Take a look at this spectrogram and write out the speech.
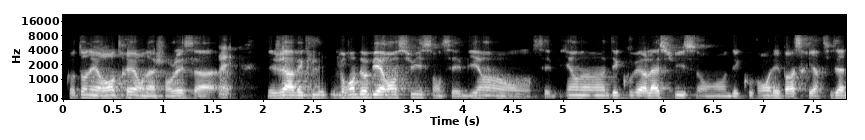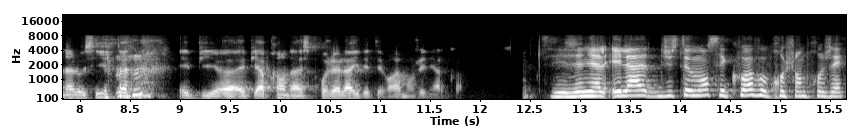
quand on est rentré, on a changé ça. Ouais déjà avec le livre bière en Suisse, on s'est bien, on s'est bien découvert la Suisse en découvrant les brasseries artisanales aussi. Mhm. et puis, euh, et puis après, on a ce projet-là, il était vraiment génial, quoi. C'est génial. Et là, justement, c'est quoi vos prochains projets?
